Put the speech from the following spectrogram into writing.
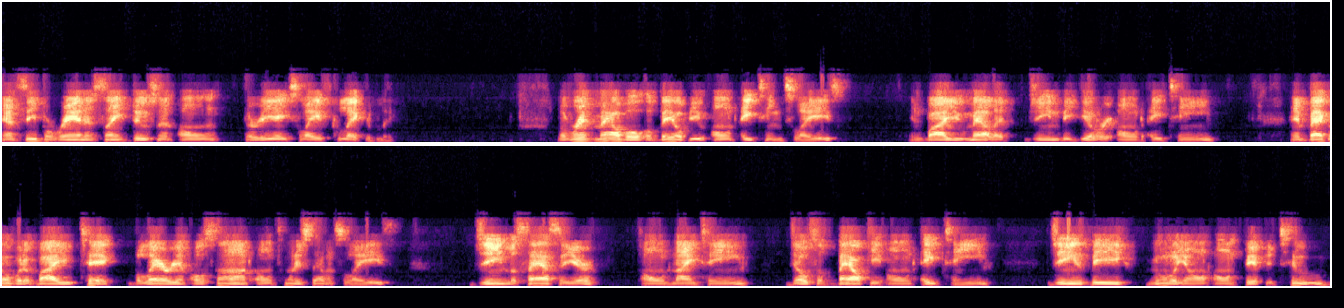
and Cephal Rand and St. Dunstan owned 38 slaves collectively. Laurent Malvo of Bellevue owned 18 slaves. In Bayou Mallet, Jean B. Guillory owned 18. And back over to Bayou Teche, Valerian Osand owned 27 slaves. Jean Lasassier owned 19. Joseph Balky owned 18. James B. Mullion owned 52.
